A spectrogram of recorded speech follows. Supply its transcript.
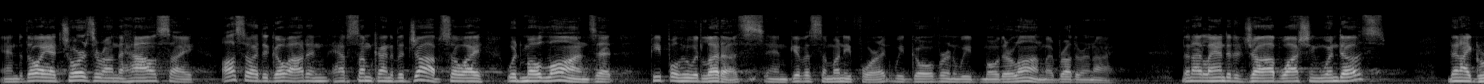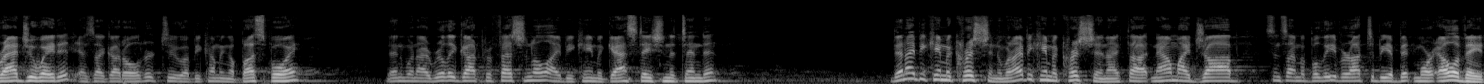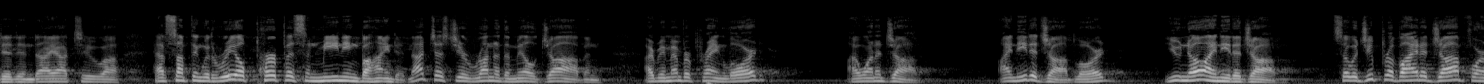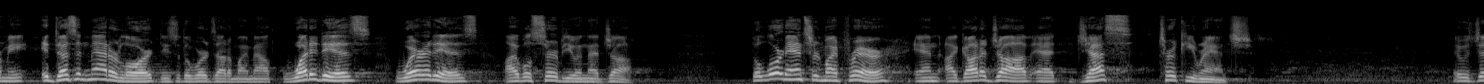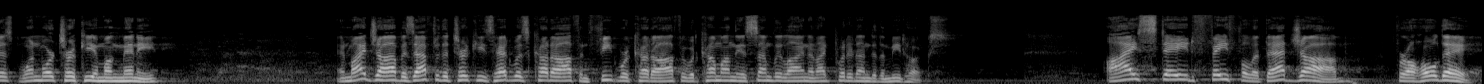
And though I had chores around the house, I also had to go out and have some kind of a job. So I would mow lawns at people who would let us and give us some money for it. We'd go over and we'd mow their lawn, my brother and I. Then I landed a job washing windows. Then I graduated as I got older to uh, becoming a busboy. Then, when I really got professional, I became a gas station attendant. Then I became a Christian. And when I became a Christian, I thought now my job, since I'm a believer, ought to be a bit more elevated and I ought to uh, have something with real purpose and meaning behind it, not just your run of the mill job. And I remember praying, Lord, I want a job. I need a job, Lord. You know I need a job. So would you provide a job for me? It doesn't matter, Lord. These are the words out of my mouth. What it is, where it is, I will serve you in that job. The Lord answered my prayer, and I got a job at Jess Turkey Ranch. It was just one more turkey among many. And my job is after the turkey's head was cut off and feet were cut off, it would come on the assembly line and I'd put it under the meat hooks. I stayed faithful at that job for a whole day.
